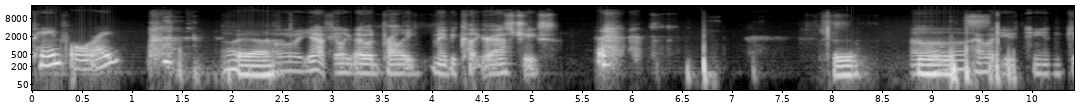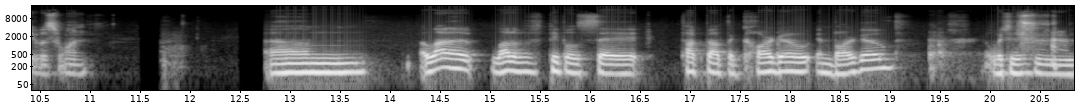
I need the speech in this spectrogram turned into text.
Painful, right? Oh yeah. Oh yeah, I feel like that would probably maybe cut your ass cheeks. True. Uh, how about you, Tien? Give us one. Um, a lot of a lot of people say talk about the cargo embargo, which is the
